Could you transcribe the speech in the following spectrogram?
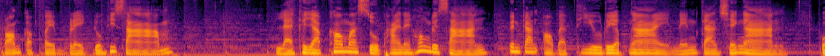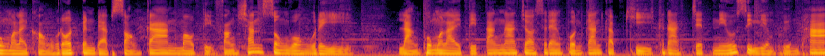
พร้อมกับไฟเบรกดวงที่ 3 และขยับเข้ามาสู่ภายในห้องโดยสาร เป็นการออกแบบที่เรียบง่าย เน้นการใช้งาน พวงมาลัยของรถเป็นแบบ 2ก้านมัลติฟังก์ชันทรงวงรี หลังพวงมาลัยติดตั้งหน้าจอแสดงผลการขับขี่ขนาด 7 นิ้วสี่เหลี่ยมผืนผ้า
